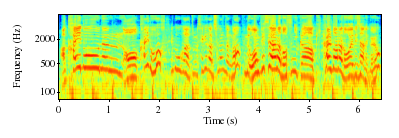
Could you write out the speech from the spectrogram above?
아 카이도는 어 카이도? 카이도가 좀 세계관 최강자인가? 근데 원피스 하나 넣었으니까 퀴칼도 하나 넣어야 되지 않을까요?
